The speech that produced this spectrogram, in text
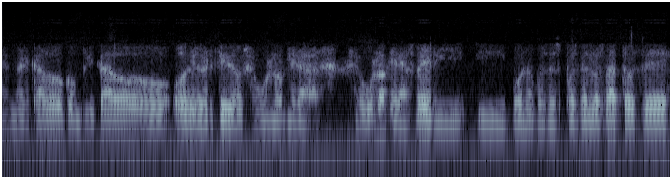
el mercado complicado o, divertido, según lo quieras, según lo quieras ver. Y, bueno, pues después de los datos de,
